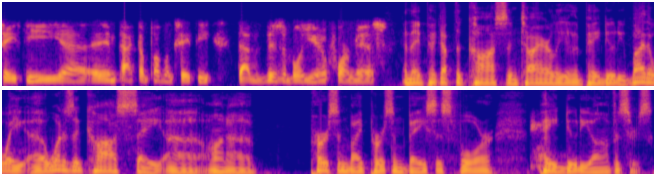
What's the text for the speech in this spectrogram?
safety uh, impact on public safety that visible uniform is. And they pick up the costs entirely of the pay duty. By the way, uh, what does it cost, say, uh, on a person by person basis for paid duty officers?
